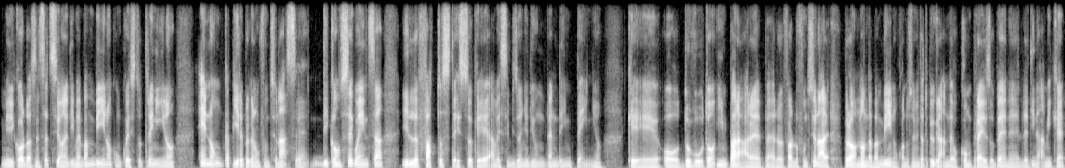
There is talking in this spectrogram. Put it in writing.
mi ricordo la sensazione di me bambino con questo trenino e non capire perché non funzionasse. Di conseguenza il fatto stesso che avessi bisogno di un grande impegno che ho dovuto imparare per farlo funzionare, però non da bambino, quando sono diventato più grande ho compreso bene le dinamiche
